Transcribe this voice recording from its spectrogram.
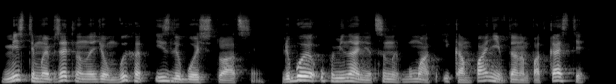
Вместе мы обязательно найдем выход из любой ситуации. Любое упоминание ценных бумаг и компаний в данном подкасте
